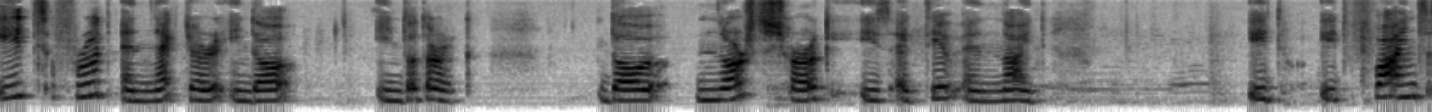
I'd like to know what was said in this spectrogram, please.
eats fruit and nectar in the in the dark. The nurse shark is active at night. It it finds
